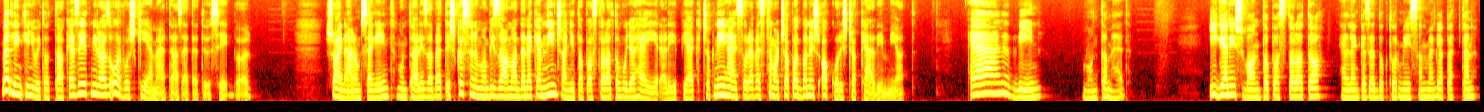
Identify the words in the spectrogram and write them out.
Medlin kinyújtotta a kezét, mire az orvos kiemelte az etetőszékből. Sajnálom szegényt, mondta Elizabeth, és köszönöm a bizalmat, de nekem nincs annyi tapasztalatom, hogy a helyére lépjek. Csak néhányszor eveztem a csapatban, és akkor is csak Kelvin miatt. Elvin, mondta Med. Igenis van tapasztalata, ellenkezett dr. Mason meglepetten.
